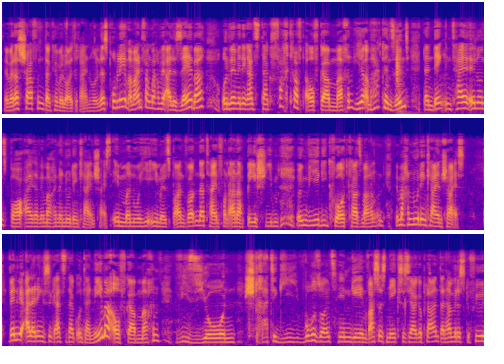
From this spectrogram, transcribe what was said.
Wenn wir das schaffen, dann können wir Leute reinholen. Das Problem, am Anfang machen wir alles selber und wenn wir den ganzen Tag Fachkraftaufgaben machen, hier am Hacken sind, dann denkt ein Teil in uns, boah, Alter, wir machen ja nur den kleinen Scheiß. Immer nur hier E-Mails beantworten, Dateien von A nach B schieben, irgendwie hier die Quotecards machen und wir machen nur den kleinen Scheiß. Wenn wir allerdings den ganzen Tag Unternehmeraufgaben machen, Vision, Strategie, wo soll's hingehen, was ist nächstes Jahr geplant, dann haben wir das Gefühl,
